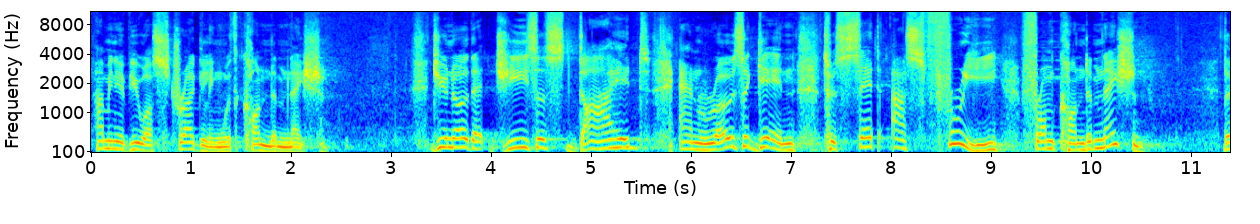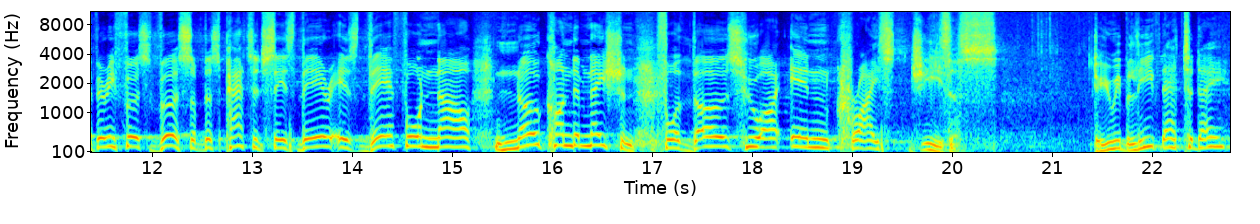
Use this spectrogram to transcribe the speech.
How many of you are struggling with condemnation? Do you know that Jesus died and rose again to set us free from condemnation? The very first verse of this passage says, There is therefore now no condemnation for those who are in Christ Jesus. Do we believe that today?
